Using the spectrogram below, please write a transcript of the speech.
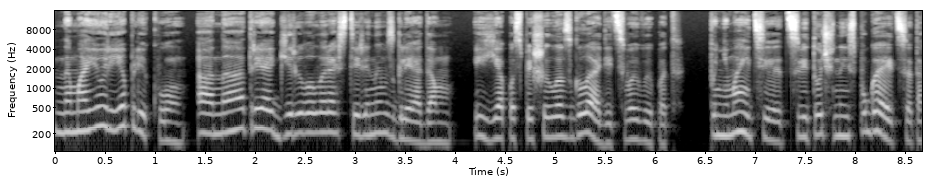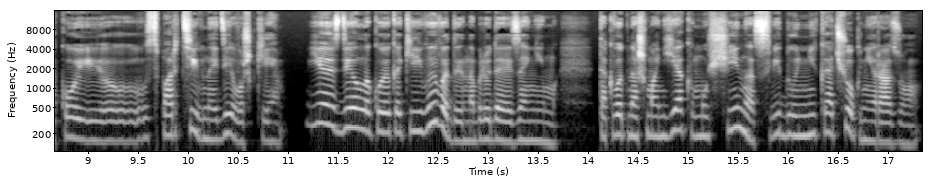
На мою реплику она отреагировала растерянным взглядом, и я поспешила сгладить свой выпад. Понимаете, цветочно испугается такой э, спортивной девушки. Я сделала кое-какие выводы, наблюдая за ним. Так вот, наш маньяк – мужчина, с виду не качок ни разу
